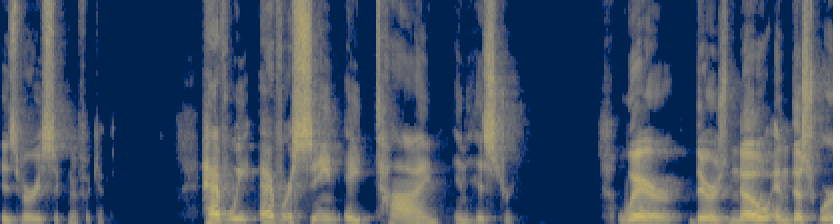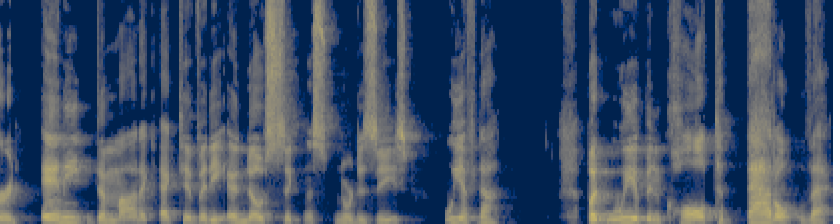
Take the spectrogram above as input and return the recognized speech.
is very significant. Have we ever seen a time in history where there's no, in this word, any demonic activity and no sickness nor disease? We have not. But we have been called to battle that.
